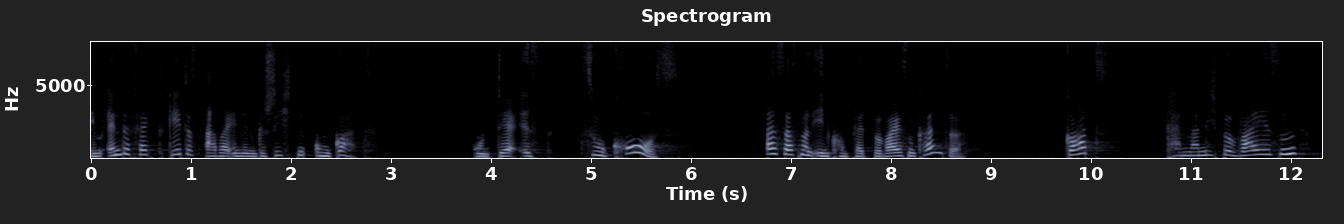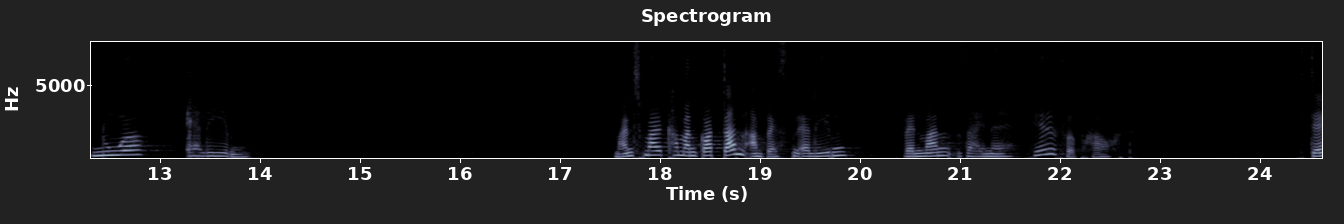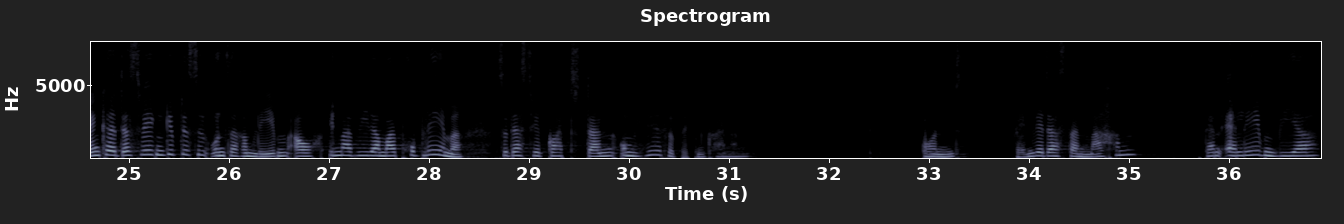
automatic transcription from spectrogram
Im Endeffekt geht es aber in den Geschichten um Gott. Und der ist zu groß, als dass man ihn komplett beweisen könnte. Gott kann man nicht beweisen, nur erleben. Manchmal kann man Gott dann am besten erleben, wenn man seine Hilfe braucht. Ich denke, deswegen gibt es in unserem Leben auch immer wieder mal Probleme, sodass wir Gott dann um Hilfe bitten können. Und wenn wir das dann machen, dann erleben wir,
